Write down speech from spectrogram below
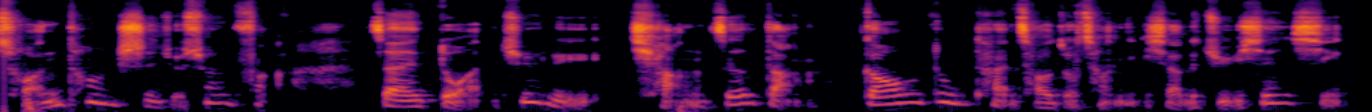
传统视觉算法在短距离、强遮挡、高动态操作场景下的局限性。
